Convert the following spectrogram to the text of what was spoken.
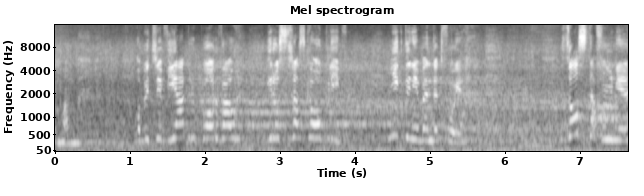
do mamy. Oby cię wiatr porwał i roztrzaskał o klif. Nigdy nie będę twoja. Zostaw mnie!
